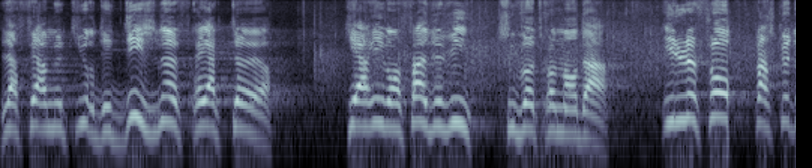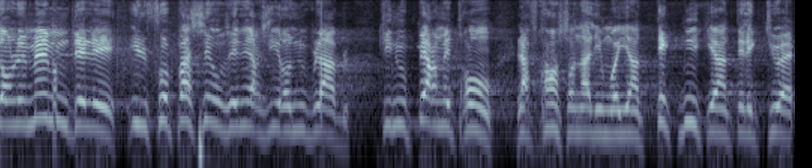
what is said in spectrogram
la fermeture des 19 réacteurs qui arrivent en fin de vie sous votre mandat. Il le faut parce que dans le même délai, il faut passer aux énergies renouvelables qui nous permettront, la France en a les moyens techniques et intellectuels,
